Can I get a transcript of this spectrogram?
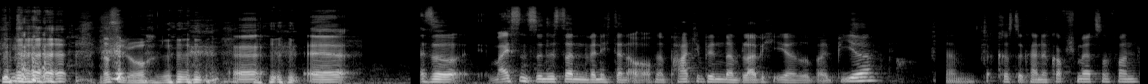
Lass sie doch. äh, äh, also, meistens sind es dann, wenn ich dann auch auf einer Party bin, dann bleibe ich eher so bei Bier. Ähm, da kriegst du keine Kopfschmerzen von.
